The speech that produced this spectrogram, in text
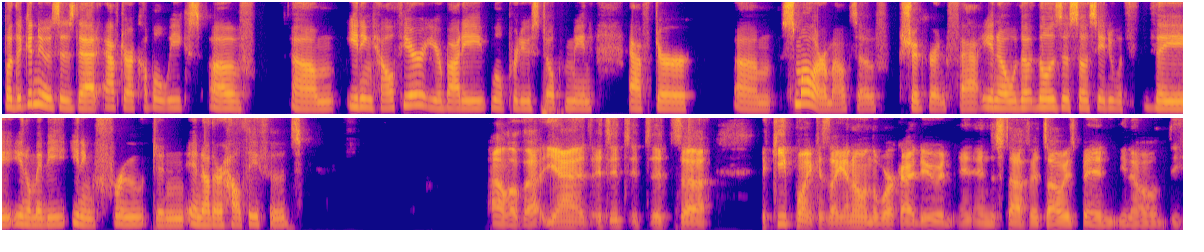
but the good news is that after a couple of weeks of um, eating healthier, your body will produce dopamine after um, smaller amounts of sugar and fat. You know, th- those associated with the, you know, maybe eating fruit and, and other healthy foods. I love that. Yeah, it's it's it's it's uh the key point because like I know in the work I do and, and, and the stuff, it's always been you know the,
